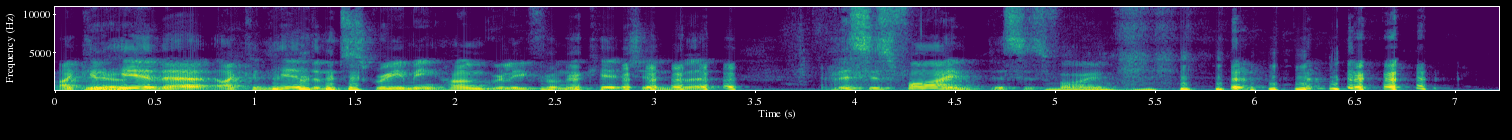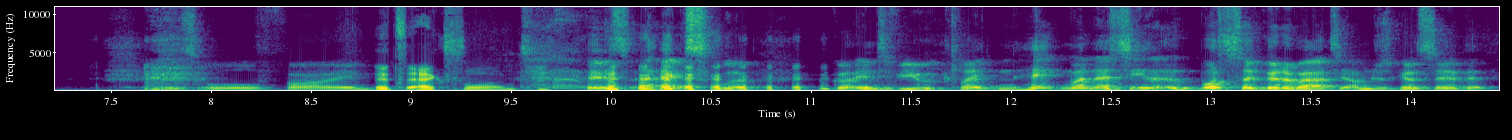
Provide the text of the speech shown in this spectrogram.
I can Yeah. hear that. I can hear them screaming hungrily from the kitchen, but this is fine. This is fine. It's all fine. It's excellent. It's excellent. We've got an interview with Clayton Hickman. I see. Uh, what's so good about it? I'm just going to say that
